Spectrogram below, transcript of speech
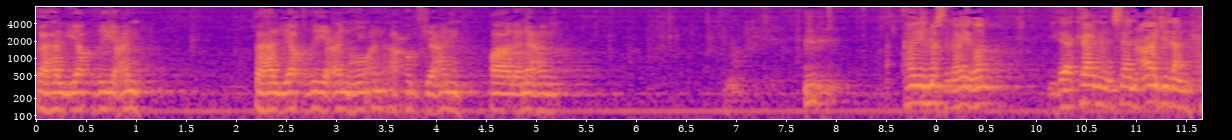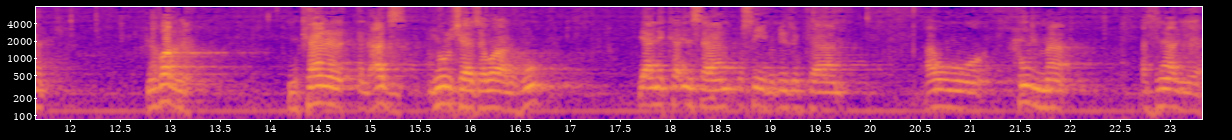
فهل يقضي عنه فهل يقضي عنه أن أحج عنه؟ قال نعم. هذه المسألة أيضا إذا كان الإنسان عاجزا عن الحج نظرنا إن كان العجز يرجى زواله يعني كإنسان أصيب بزكام أو حمى أثناء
